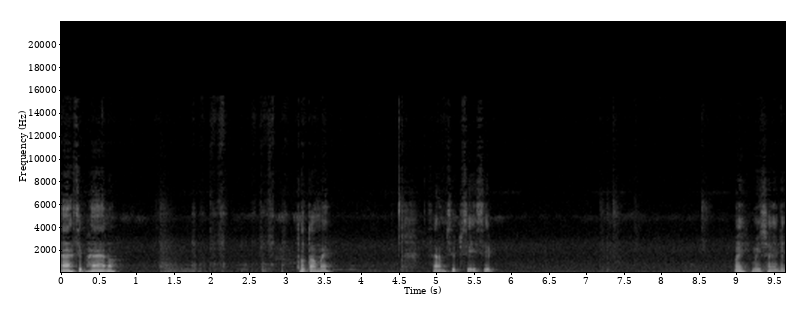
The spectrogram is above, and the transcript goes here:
ห้าสิบห้าเนาะถูกต้องไหม สามสิบสี่สิบเฮ้ย ไม่ใช่ดิ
